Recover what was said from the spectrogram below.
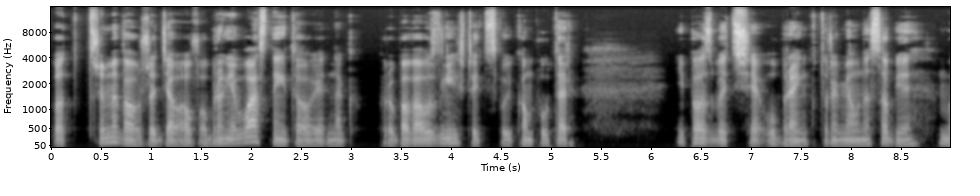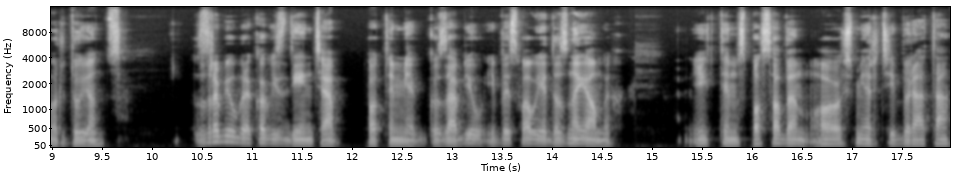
podtrzymywał, że działał w obronie własnej, to jednak próbował zniszczyć swój komputer i pozbyć się ubrań, które miał na sobie, mordując. Zrobił Brekowi zdjęcia po tym, jak go zabił i wysłał je do znajomych. I tym sposobem o śmierci brata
